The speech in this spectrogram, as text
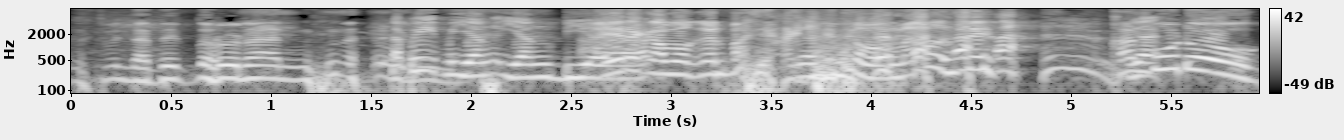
Penyakit turunan. Tapi yang yang dia Akhirnya kamu kan penyakit ngomong naon sih? kan Nggak. buduk.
